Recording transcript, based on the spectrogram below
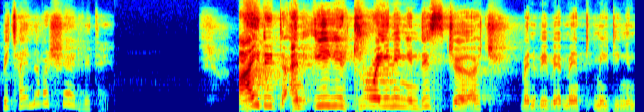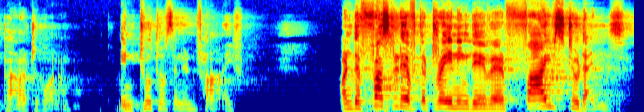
which I never shared with him. I did an EE training in this church when we were met, meeting in Palo Tuconam in 2005. On the first day of the training, there were five students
